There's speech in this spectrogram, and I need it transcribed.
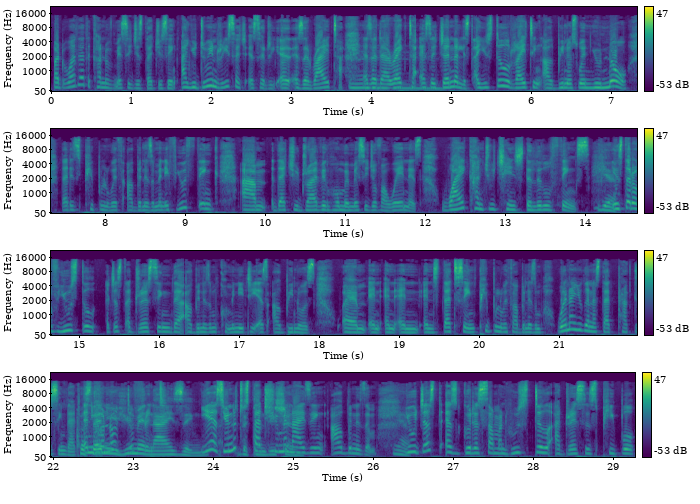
But what are the kind of messages that you're saying? Are you doing research as a re- as a writer, as a director, as a journalist? Are you still writing albinos when you know that it's people with albinism? And if you think um, that you're driving home a message of awareness, why can't you change the little things Yeah. instead of you still just addressing the albinism community as albinos um, and, and and and start saying people with albinism? When are you going to start practicing that? And then you're you're not different. humanizing Yes, you need to start condition. humanizing albinism. Yeah. You're just as good as someone who still addresses people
